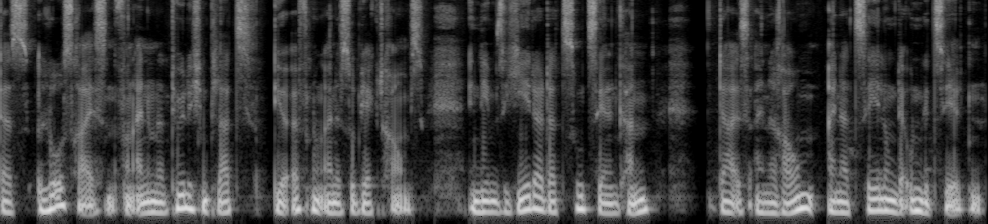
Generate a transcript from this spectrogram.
Das Losreißen von einem natürlichen Platz, die Eröffnung eines Subjektraums, in dem sich jeder dazuzählen kann, da es ein Raum einer Zählung der Ungezählten,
